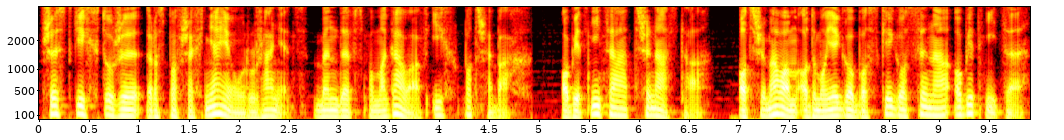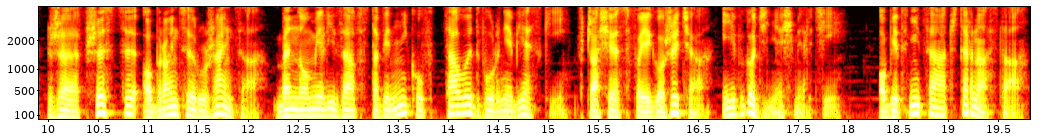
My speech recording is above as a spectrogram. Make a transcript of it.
Wszystkich, którzy rozpowszechniają różaniec, będę wspomagała w ich potrzebach. Obietnica trzynasta. Otrzymałam od mojego boskiego syna obietnicę, że wszyscy obrońcy różańca będą mieli za wstawienników cały dwór niebieski w czasie swojego życia i w godzinie śmierci. Obietnica czternasta.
